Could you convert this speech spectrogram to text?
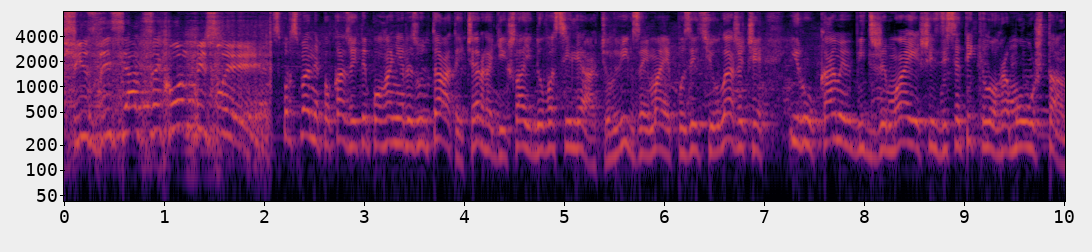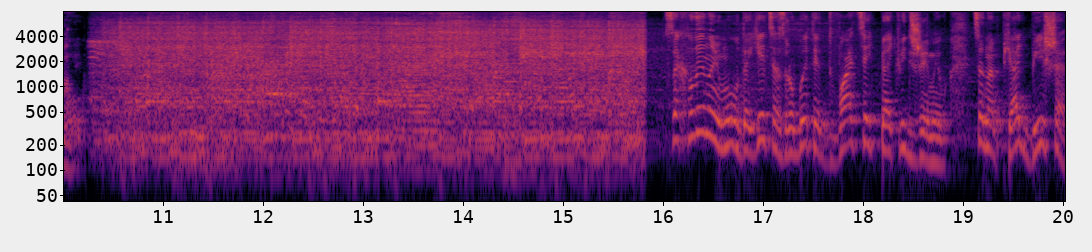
60 секунд пішли! Спортсмени показують непогані результати. Черга дійшла й до Василя. Чоловік займає позицію лежачи і руками віджимає 60-кілограмову штангу. За хвилину йому вдається зробити 25 віджимів. Це на 5 більше,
